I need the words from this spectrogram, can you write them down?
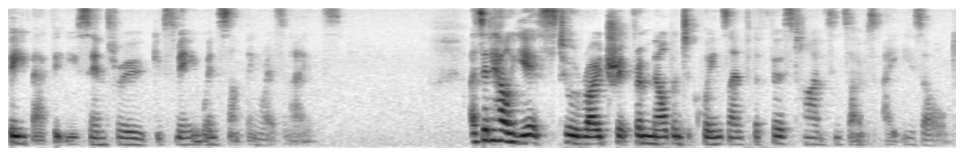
feedback that you send through gives me when something resonates. I said hell yes to a road trip from Melbourne to Queensland for the first time since I was eight years old.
